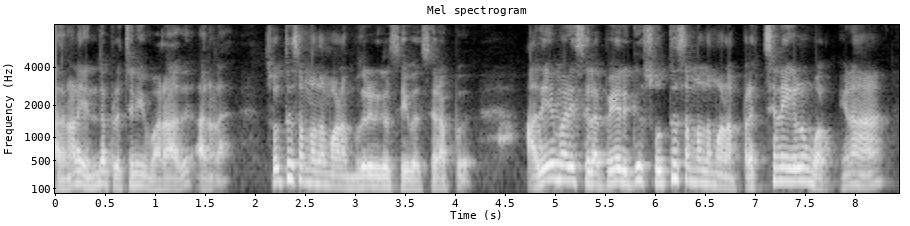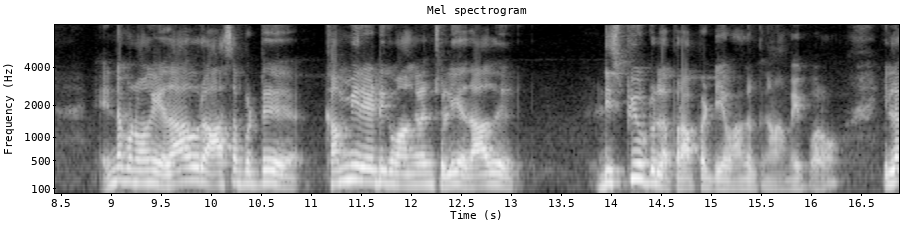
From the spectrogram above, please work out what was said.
அதனால் எந்த பிரச்சனையும் வராது. அதனால் சொத்து சம்பந்தமான முதலீடுகள் செய்வது சிறப்பு. அதே மாதிரி சில பேருக்கு சொத்து சம்பந்தமான பிரச்சனைகளும் வரும். ஏன்னா என்ன பண்ணுவாங்க? ஏதாவது ஒரு ஆசைப்பட்டு கம்மி ரேட்டுக்கு வாங்குறேன்னு சொல்லி ஏதாவது டிஸ்பியூட் உள்ள ப்ராப்பர்ட்டியை வாங்குறதுக்கான அமைப்பு வரும். இல்லை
